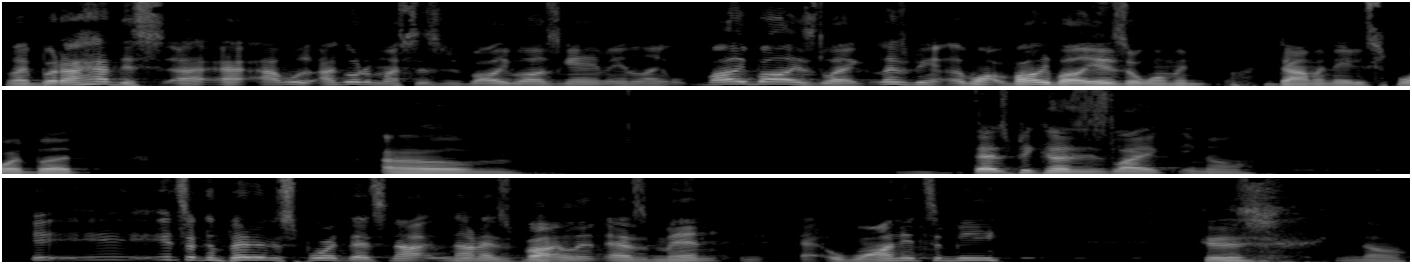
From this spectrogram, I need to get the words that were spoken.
like, but I have this. I I, I, go to my sister's volleyball game, and like volleyball is like let's be volleyball is a woman dominated sport, but um, that's because it's like you know, it, it's a competitive sport that's not not as violent as men want it to be, because you know,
